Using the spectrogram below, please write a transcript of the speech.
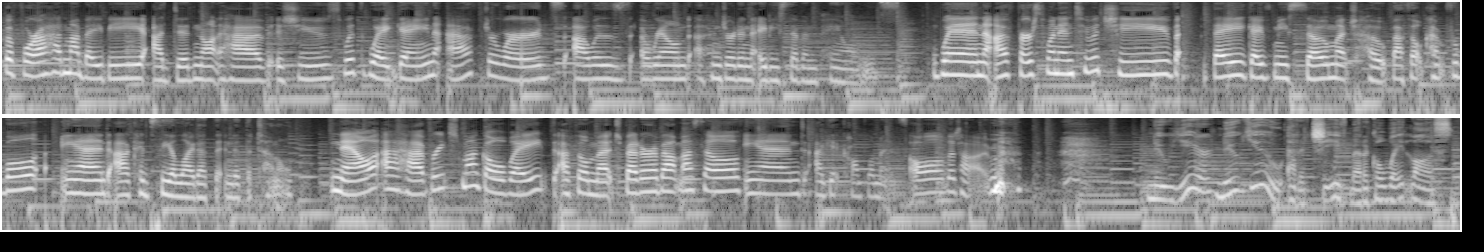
Before I had my baby, I did not have issues with weight gain. Afterwards, I was around 187 pounds. When I first went into Achieve, they gave me so much hope. I felt comfortable and I could see a light at the end of the tunnel. Now I have reached my goal weight. I feel much better about myself and I get compliments all the time. new year, new you at Achieve Medical Weight Loss.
